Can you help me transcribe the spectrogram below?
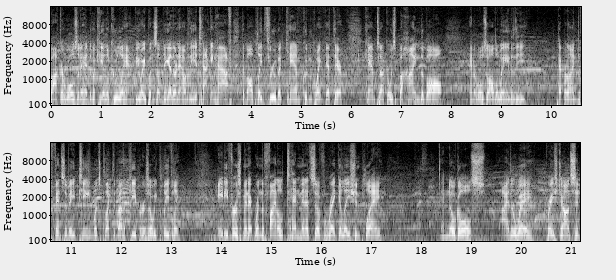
Vaca rolls it ahead to Michaela Colohan. BYU putting something together now to the attacking half. The ball played through, but Cam couldn't quite get there. Cam Tucker was behind the ball, and it rolls all the way into the Pepperdine defensive 18, where it's collected by the keeper, Zoe Cleveley. 81st minute. We're in the final 10 minutes of regulation play. And no goals either way. Grace Johnson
